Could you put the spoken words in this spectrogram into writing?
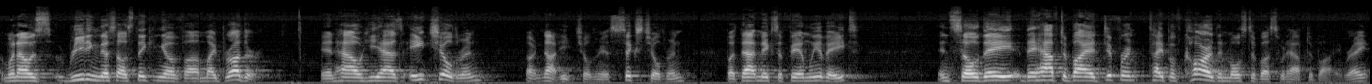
When I was reading this, I was thinking of uh, my brother and how he has eight children. Not eight children, he has six children, but that makes a family of eight. And so they, they have to buy a different type of car than most of us would have to buy, right?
